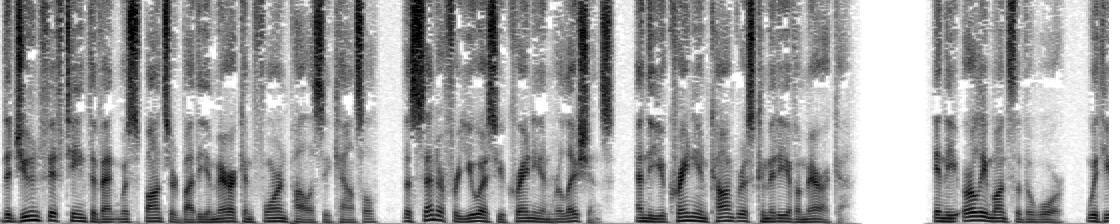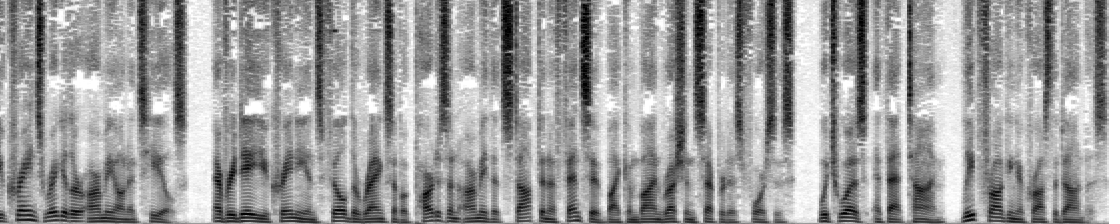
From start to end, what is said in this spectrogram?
The June 15th event was sponsored by the American Foreign Policy Council, the Center for U.S. Ukrainian Relations, and the Ukrainian Congress Committee of America. In the early months of the war, with Ukraine's regular army on its heels, everyday Ukrainians filled the ranks of a partisan army that stopped an offensive by combined Russian separatist forces, which was, at that time, leapfrogging across the Donbas.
